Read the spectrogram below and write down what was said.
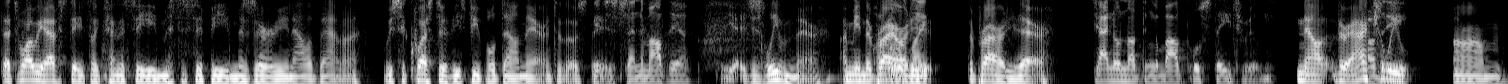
That's why we have states like Tennessee, Mississippi, Missouri, and Alabama. we sequester these people down there into those You states. just send them out there. yeah, just leave them there. I mean, the Are priority, like- the priority there. See, I know nothing about those states really. Now they're actually, they- um,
